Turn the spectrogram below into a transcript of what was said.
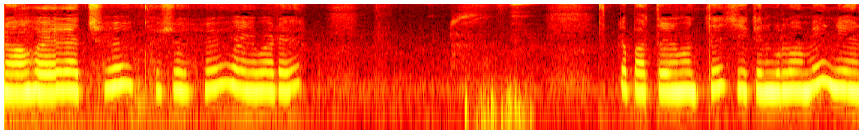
না হয়ে গেছে এবারে একটা পাত্রের মধ্যে চিকেনগুলো আমি নিয়ে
